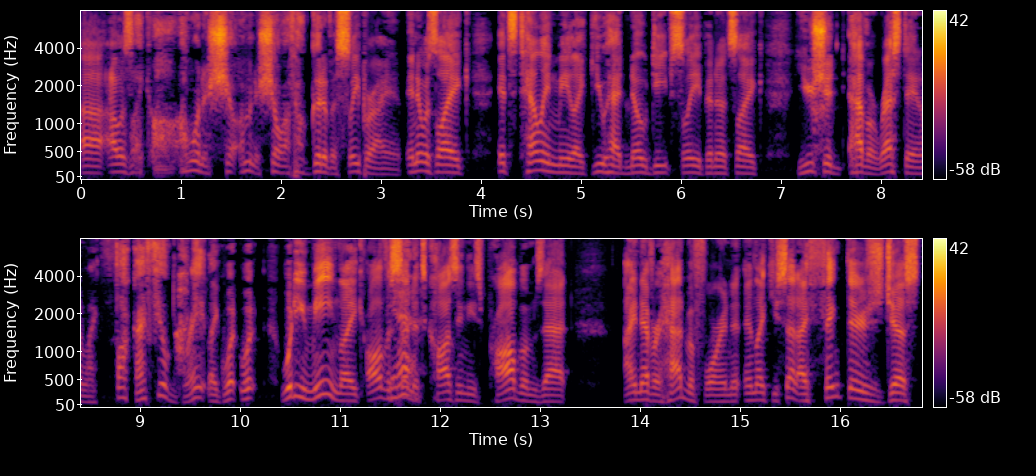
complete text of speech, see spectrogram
uh, I was like, oh, I want to show, I'm going to show off how good of a sleeper I am. And it was like, it's telling me like you had no deep sleep. And it's like, you should have a rest day. And I'm like, fuck, I feel great. Like, what, what, what do you mean? Like all of a sudden it's causing these problems that I never had before. And, and like you said, I think there's just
